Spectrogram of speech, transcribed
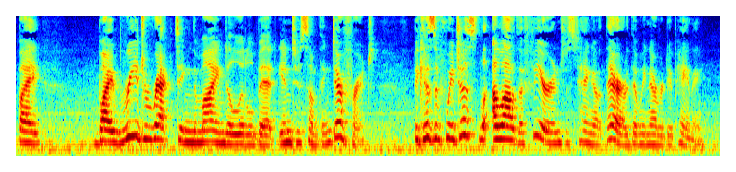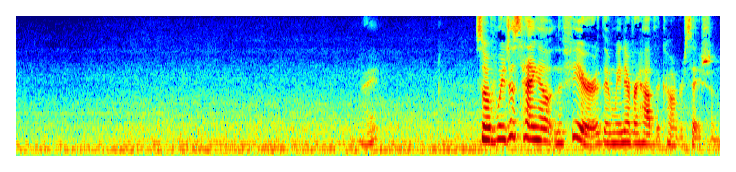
by by redirecting the mind a little bit into something different. Because if we just allow the fear and just hang out there, then we never do painting. Right? So if we just hang out in the fear, then we never have the conversation.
